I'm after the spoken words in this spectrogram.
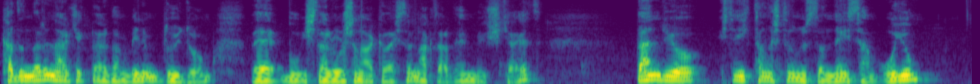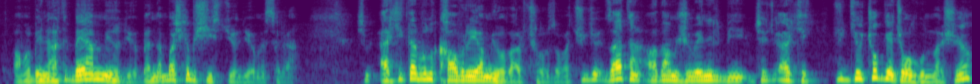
kadınların erkeklerden benim duyduğum ve bu işlerle uğraşan arkadaşların aktardığı en büyük şikayet ben diyor işte ilk tanıştığımızda neysem oyum ama beni artık beğenmiyor diyor. Benden başka bir şey istiyor diyor mesela. Şimdi erkekler bunu kavrayamıyorlar çoğu zaman. Çünkü zaten adam juvenil bir erkek çok geç olgunlaşıyor.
